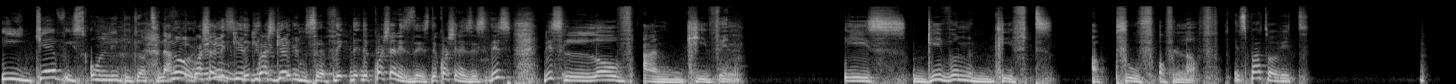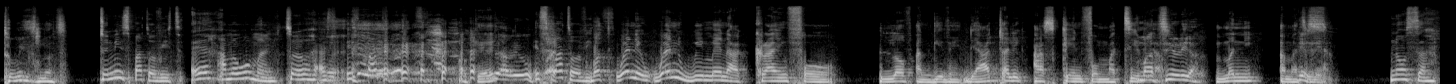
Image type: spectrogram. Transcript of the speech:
He gave His only begotten. Now, No, the he question didn't is give the gift, question, gave the- himself. The, the- the question is this. The question is this. This this love and giving is given gift a proof of love. It's part of it. To me, it's not. To me, it's part of it. Eh, I'm a woman, so it's part of it. Okay. It's part of it. But when when women are crying for love and giving, they are actually asking for material, Material. money and material. Yes. no, sir.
